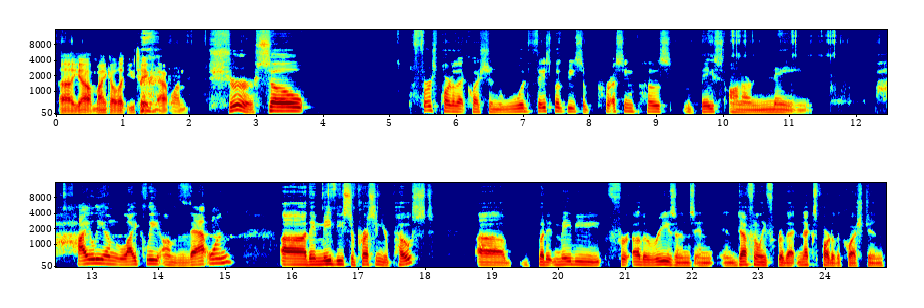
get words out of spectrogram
Uh, yeah, Mike, I'll let you take that one. Sure. So, first part of that question would Facebook be suppressing posts based on our name? Highly unlikely on that one. Uh, they may be suppressing your post, uh, but it may be for other reasons, and and definitely for that next part of the question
